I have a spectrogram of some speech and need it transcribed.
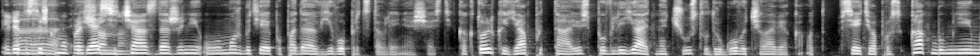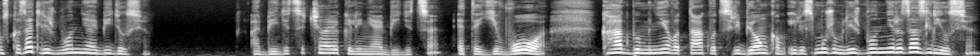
Или это А, слишком упрощенно? Я сейчас даже не... Может быть, я и попадаю в его представление о счастье. Как только я пытаюсь повлиять на чувства другого человека. Вот все эти вопросы. Как бы мне ему сказать, лишь бы он не обиделся? Обидится человек или не обидится? Это его. Как бы мне вот так вот с ребенком или с мужем, лишь бы он не разозлился?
